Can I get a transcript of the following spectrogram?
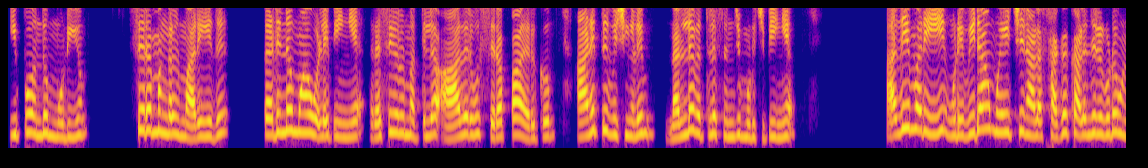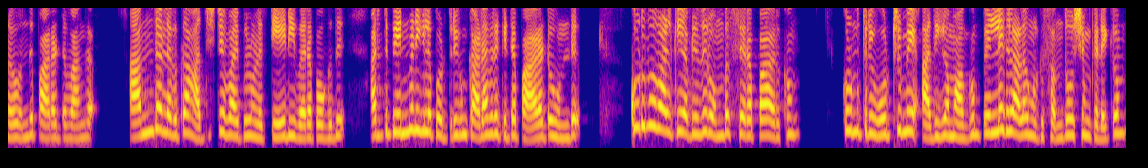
இப்போ வந்து முடியும். சிரமங்கள் மறையுது. கடினமா உழைப்பீங்க ரசிகர்கள் மத்தியில ஆதரவு சிறப்பா இருக்கும் அனைத்து விஷயங்களையும் நல்ல விதத்துல செஞ்சு முடிச்சுப்பீங்க அதே மாதிரி உங்களுடைய விடாமுயற்சினால சக கலைஞர்கள் கூட உங்களை வந்து பாராட்டுவாங்க. அந்த அளவுக்கு அதிர்ஷ்ட வாய்ப்புகள் உங்களை தேடி வரப்போகுது. அடுத்து பெண்மணிகளை பொறுத்த வரைக்கும் கணவர்கிட்ட பாராட்டு உண்டு. குடும்ப வாழ்க்கை அப்படின்றது ரொம்ப சிறப்பா இருக்கும். குடும்பத்துடைய ஒற்றுமை அதிகமாகும். பிள்ளைகளால் உங்களுக்கு சந்தோஷம் கிடைக்கும்.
